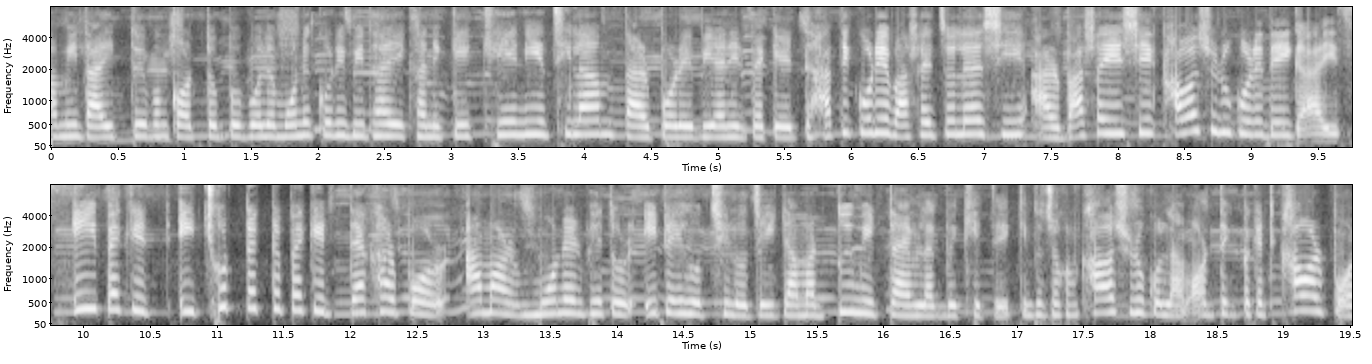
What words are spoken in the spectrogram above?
আমি দায়িত্ব এবং কর্তব্য বলে মনে করি বিধায় এখানে কেক খেয়ে নিয়েছিলাম। তারপরে বিরিয়ানির প্যাকেট হাতে করে বাসায় চলে আসি আর বাসায় এসে খাওয়া শুরু করে দেই গাইস এই প্যাকেট, এই ছোট্ট একটা প্যাকেট দেখার পর আমার মনের ভেতর এটাই হচ্ছিল যে এটা আমার দুই মিনিট টাইম লাগবে খেতে। কিন্তু যখন খাওয়া শুরু করলাম, অর্ধেক প্যাকেট খাওয়ার পর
